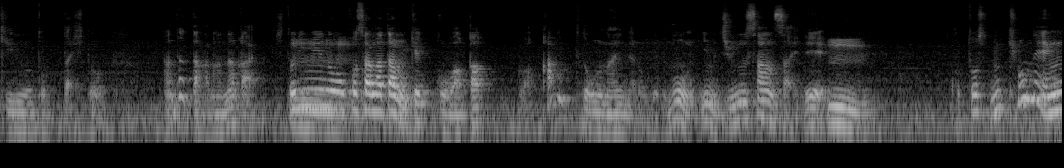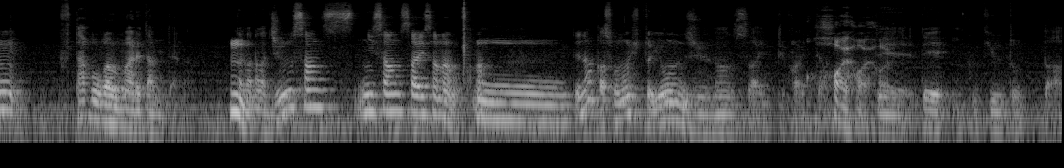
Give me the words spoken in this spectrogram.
休を取った人なんだったかななんか一人目のお子さんが多分結構若若いってとこもないんだろうけども今13歳で今うん。年去年双子が生まれたみたいなだからなんか1323歳差なのかおな、ーでなんかその人40何歳って書いてあって、はいはいはい。で育休取ったとか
